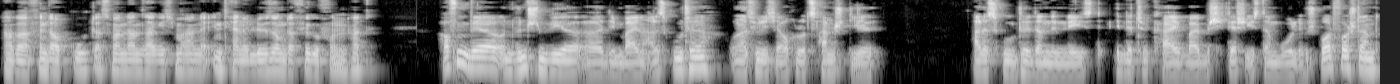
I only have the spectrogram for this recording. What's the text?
Aber finde auch gut, dass man dann, sage ich mal, eine interne Lösung dafür gefunden hat. Hoffen wir und wünschen wir äh, den beiden alles Gute und natürlich auch Lutz Pfannstiel alles Gute dann demnächst in der Türkei bei Besiktas Istanbul im Sportvorstand.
